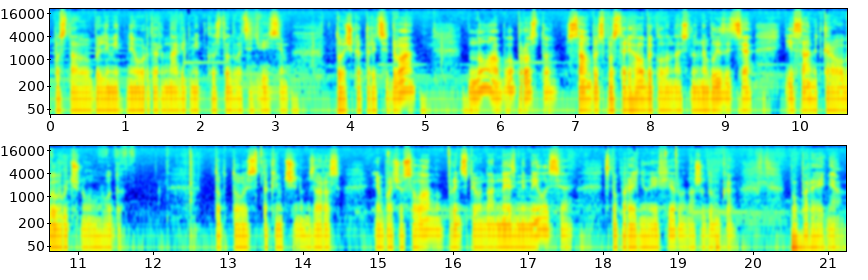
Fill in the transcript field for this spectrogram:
Поставив би лімітний ордер на відмітку 128.32. Ну або просто сам би спостерігав би, коли вона сюди наблизиться, і сам відкривав би вручну угоду. Тобто, ось таким чином зараз я бачу Солану. В принципі, вона не змінилася з попереднього ефіру, наша думка попередня.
